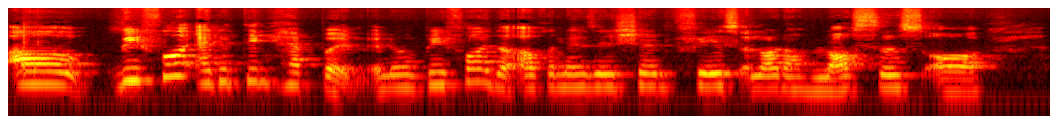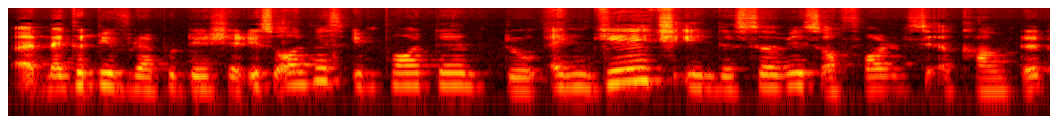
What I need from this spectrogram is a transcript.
uh, before anything happened, you know, before the organization face a lot of losses or negative reputation, it's always important to engage in the service of forensic accountant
